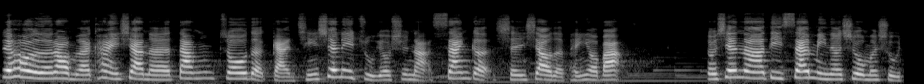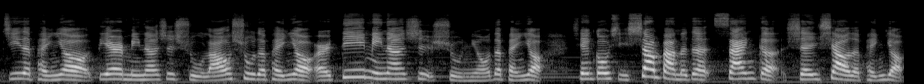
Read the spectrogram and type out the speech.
最后呢，让我们来看一下呢，当周的感情胜利组又是哪三个生肖的朋友吧。首先呢，第三名呢是我们属鸡的朋友，第二名呢是属老鼠的朋友，而第一名呢是属牛的朋友。先恭喜上榜的这三个生肖的朋友。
